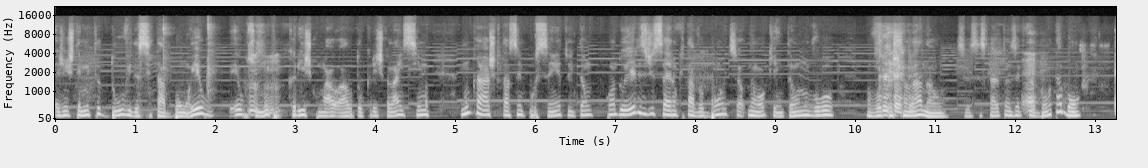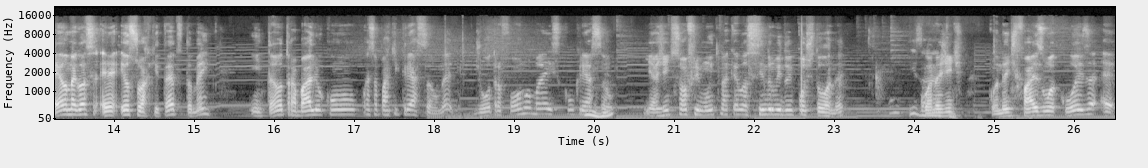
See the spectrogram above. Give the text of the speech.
a gente tem muita dúvida se tá bom. Eu, eu sou Uhum. muito crítico, uma autocrítica lá em cima. Nunca acho que tá 100%. Então, quando eles disseram que tava bom, eu disse, não, ok, então eu não vou, não vou questionar, não. Se esses caras estão dizendo que tá É. bom, tá bom. É um negócio. é, eu sou arquiteto também, então eu trabalho com, com essa parte de criação, né? De outra forma, mas com criação. Uhum. E a gente sofre muito naquela síndrome do impostor, né? Exato. Quando a gente. Quando a gente faz uma coisa, é.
